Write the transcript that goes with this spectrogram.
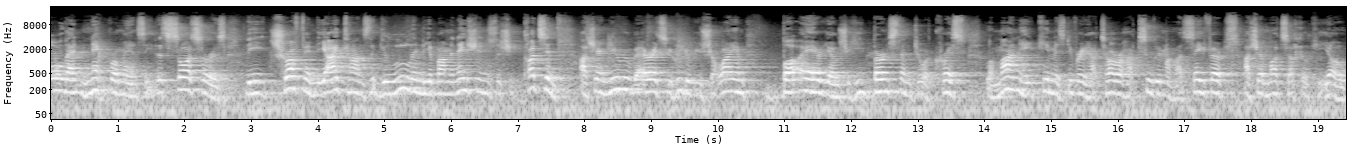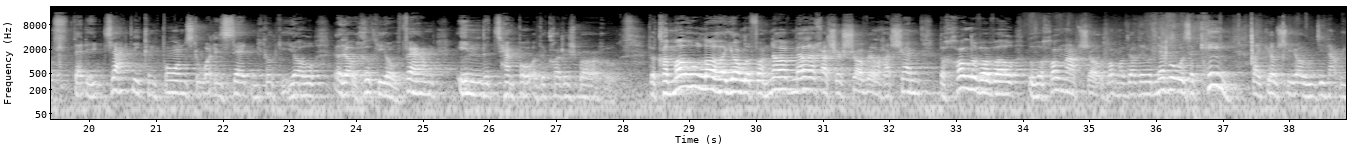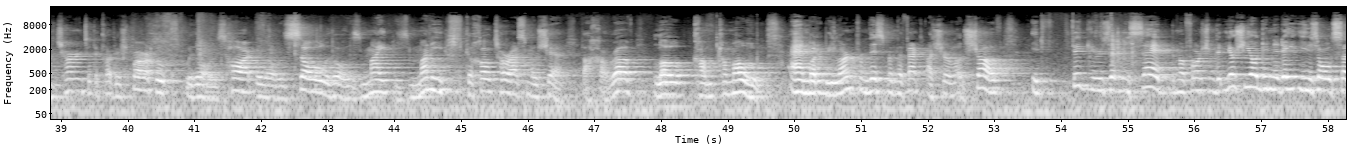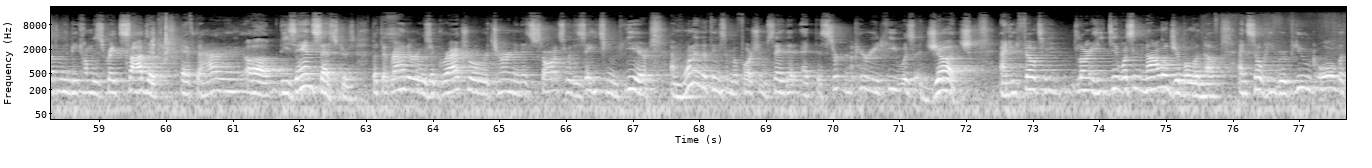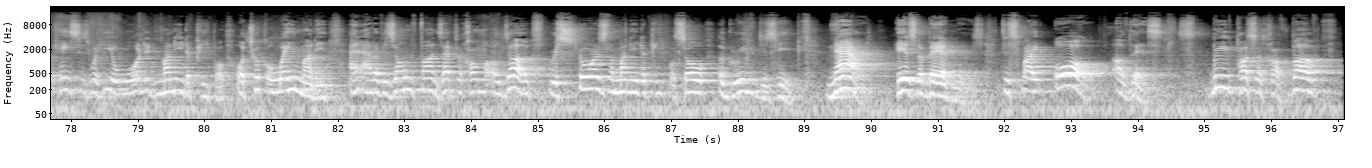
all that necromancy, the sorcerers, the truffin, the icons, the gilulim, the abominations, the shikotzim, asher niru be'eretz Yehuda. He burns them to a crisp. Laman Hekim is Divrei HaTorah HaKsuvim HaSefer Asher Matzah Chilkiyo that exactly conforms to what is said in Chilkiyo, uh, found in the temple of the Kodesh Baruch Hu. וכמוהו לא היה לפניו מלך אשר שוב אל השם בכל לבבו ובכל נפשו ובכל מודו. There never was a king like Yoshio who did not return to the Kodesh Baruch Hu with all his heart, with all his soul, with all his might, his money. ככל תורס משה ואחריו lo kam kamohu. And what we learn from this, from the fact asher lo shav, it figures that we said, the Meforshim, that Yoshio didn't at eight years old suddenly become this great tzaddik after having uh, these ancestors, but that rather it was a gradual return and it starts with his 18th year. And one of the things the Meforshim say that at a certain period he was a judge and he felt he learned he did, wasn't knowledgeable enough, and so he reviewed all the cases where he awarded money to people or took away money, and out of his own funds, that Choma Odav restores the money to people. So aggrieved is he. Now, here's the bad news. Despite all of this, read Pasuk above.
